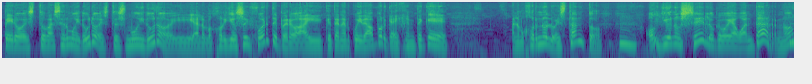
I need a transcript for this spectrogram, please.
pero esto va a ser muy duro, esto es muy duro y a lo mejor yo soy fuerte, pero hay que tener cuidado porque hay gente que a lo mejor no lo es tanto. Mm. O yo no sé lo que voy a aguantar, ¿no?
